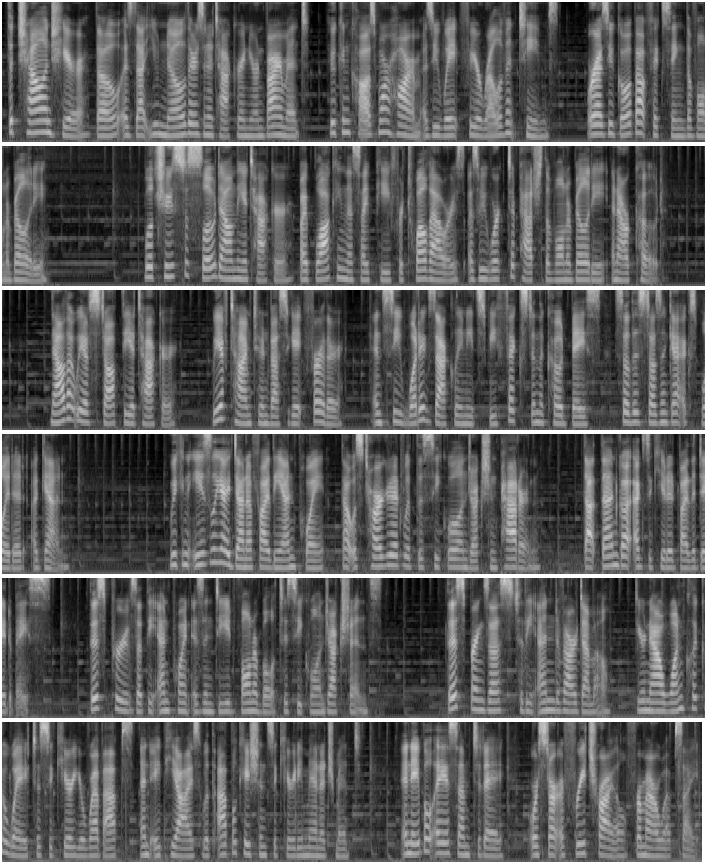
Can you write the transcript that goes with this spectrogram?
The challenge here, though, is that you know there's an attacker in your environment who can cause more harm as you wait for your relevant teams or as you go about fixing the vulnerability. We'll choose to slow down the attacker by blocking this IP for 12 hours as we work to patch the vulnerability in our code. Now that we have stopped the attacker, we have time to investigate further and see what exactly needs to be fixed in the code base so this doesn't get exploited again. We can easily identify the endpoint that was targeted with the SQL injection pattern that then got executed by the database. This proves that the endpoint is indeed vulnerable to SQL injections. This brings us to the end of our demo. You're now one click away to secure your web apps and APIs with Application Security Management. Enable ASM today or start a free trial from our website.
